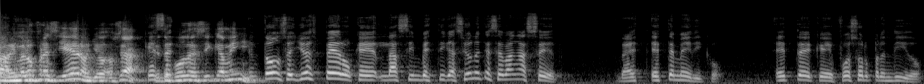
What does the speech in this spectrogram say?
a mí me lo ofrecieron, yo, o sea, ¿qué te puedo decir que a mí? Entonces, yo espero que las investigaciones que se van a hacer, este médico, este que fue sorprendido,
